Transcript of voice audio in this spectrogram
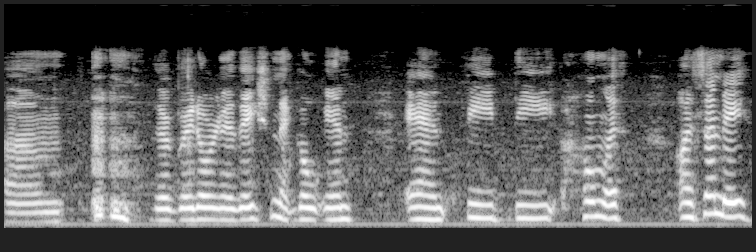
um, they're a great organization that go in and feed the homeless on Sunday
